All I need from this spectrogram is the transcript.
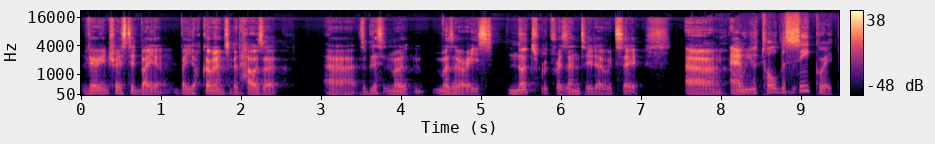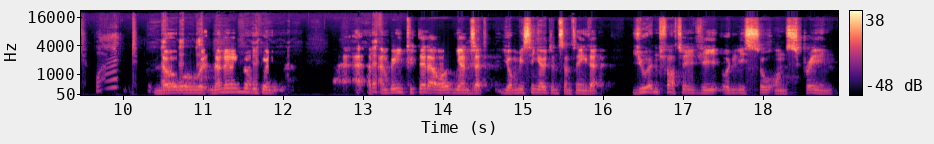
very interested by uh, by your comments about how the uh, the Blessed Mother is not represented. I would say. Uh, and oh, you told the secret. What? no, no, no, no, no. Because I, I'm going to tell our audience that you're missing out on something that you unfortunately only saw on screen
